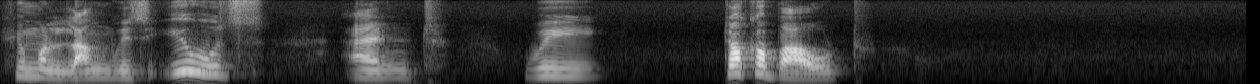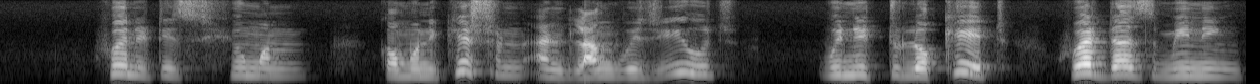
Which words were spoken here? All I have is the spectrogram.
human language use and we talk about when it is human communication and language use, we need to locate where does meaning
